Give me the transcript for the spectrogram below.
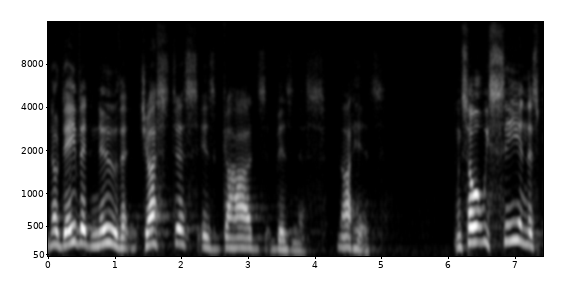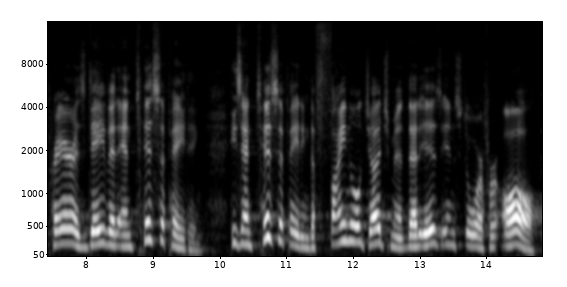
No, David knew that justice is God's business, not his. And so, what we see in this prayer is David anticipating He's anticipating the final judgment that is in store for all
